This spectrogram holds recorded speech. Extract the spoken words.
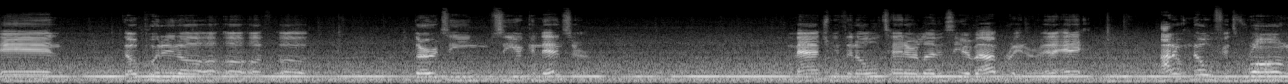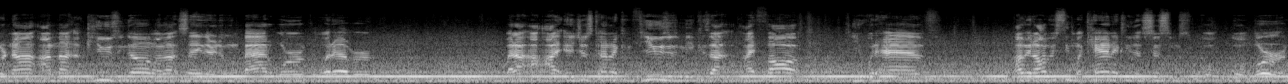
and they'll put in a, a, a, a 13 seer condenser match with an old 10 or 11 seer evaporator. And, and it, I don't know if it's wrong or not. I'm not accusing them. I'm not saying they're doing bad work or whatever. But I, I, it just kind of confuses me because I, I thought you would have. I mean, obviously, mechanically, the systems will, will work,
